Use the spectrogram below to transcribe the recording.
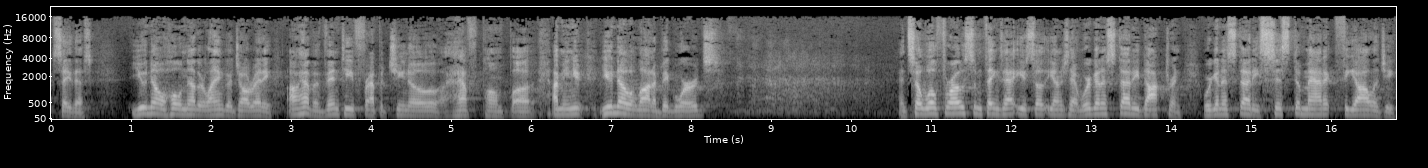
say this. You know a whole nother language already. I'll have a venti, frappuccino, half pump. Uh, I mean, you, you know a lot of big words. And so we'll throw some things at you so that you understand. We're going to study doctrine. We're going to study systematic theology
